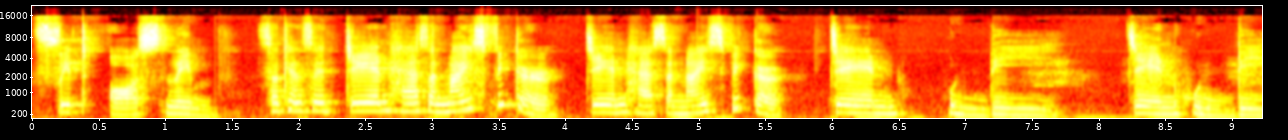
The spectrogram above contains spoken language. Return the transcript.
fit or slim. so can say Jane has a nice figure Jane has a nice figure Jane หุ่นดี Jane หุ่นดี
